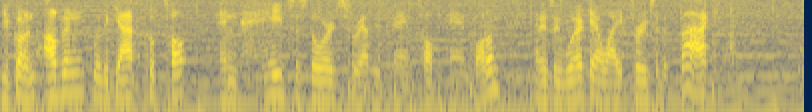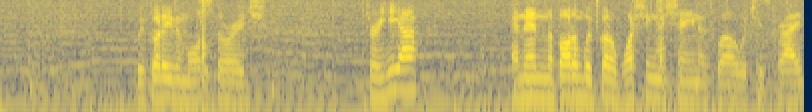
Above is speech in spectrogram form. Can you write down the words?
You've got an oven with a gas cooktop and heaps of storage throughout this van, top and bottom. And as we work our way through to the back, we've got even more storage through here. And then the bottom, we've got a washing machine as well, which is great.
